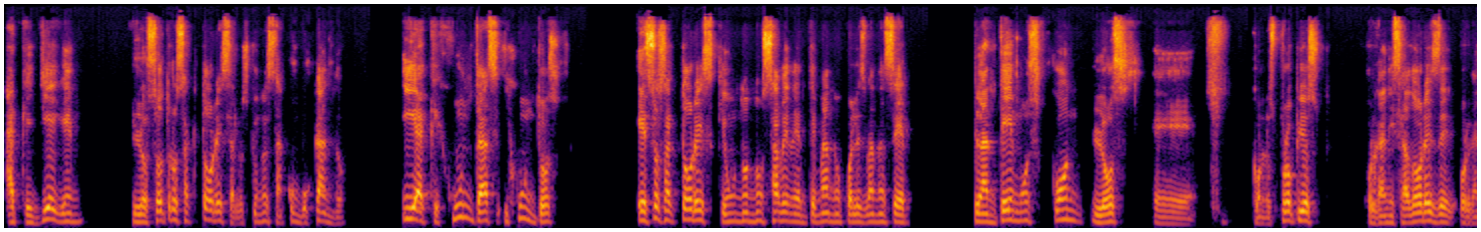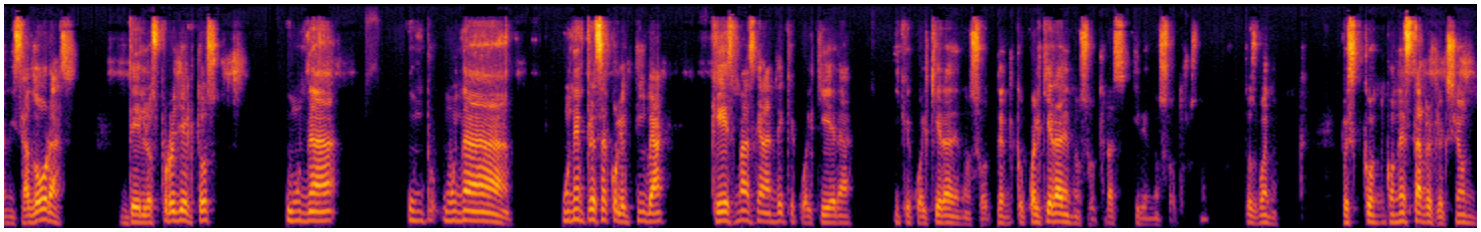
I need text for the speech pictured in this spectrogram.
a que lleguen los otros actores a los que uno está convocando y a que juntas y juntos esos actores que uno no sabe de antemano cuáles van a ser, planteemos con los, eh, con los propios organizadores, de, organizadoras de los proyectos, una, una, una empresa colectiva que es más grande que cualquiera y que cualquiera de, nosotros, cualquiera de nosotras y de nosotros. Entonces, bueno, pues con, esta reflexión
